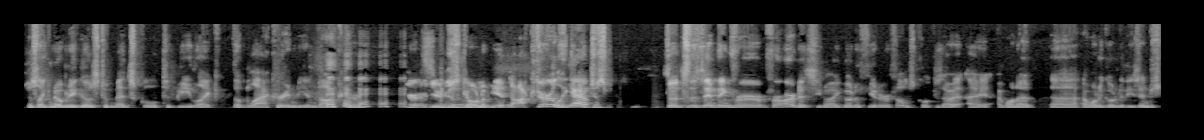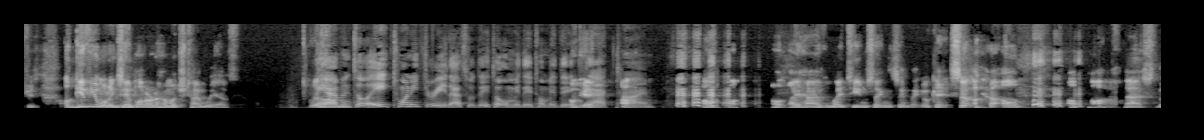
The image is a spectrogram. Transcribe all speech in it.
just like nobody goes to med school to be like the black or Indian doctor, you're, you're just going to be a doctor. Like yep. I just so it's the same thing for for artists. You know, I go to theater or film school because I I, want to uh, I want to go into these industries. I'll give you one example. I don't know how much time we have. We um, have until eight twenty-three. That's what they told me. They told me the okay. exact time. I'll, I'll, I'll, i have my team saying the same thing. Okay, so I'll I'll talk fast.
